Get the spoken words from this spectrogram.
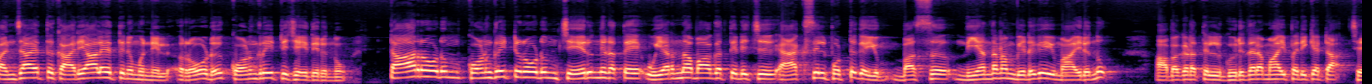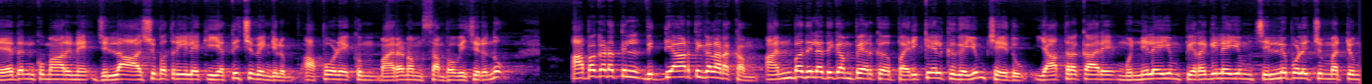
പഞ്ചായത്ത് കാര്യാലയത്തിനു മുന്നിൽ റോഡ് കോൺക്രീറ്റ് ചെയ്തിരുന്നു. ടാർ റോഡും കോൺക്രീറ്റ് റോഡും ചേരുന്നിടത്തെ ഉയർന്ന ഭാഗത്തിടിച്ച് ആക്സിൽ പൊട്ടുകയും ബസ് നിയന്ത്രണം വിടുകയുമായിരുന്നു. അപകടത്തിൽ ഗുരുതരമായി പരിക്കേറ്റ ചേതൻ കുമാറിനെ ജില്ലാ ആശുപത്രിയിലേക്ക് എത്തിച്ചുവെങ്കിലും അപ്പോഴേക്കും മരണം സംഭവിച്ചിരുന്നു. അപകടത്തിൽ വിദ്യാർത്ഥികളടക്കം അൻപതിലധികം പേർക്ക് പരിക്കേൽക്കുകയും ചെയ്തു. യാത്രക്കാരെ മുന്നിലെയും പിറകിലെയും ചില്ലുപൊളിച്ചും മറ്റും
